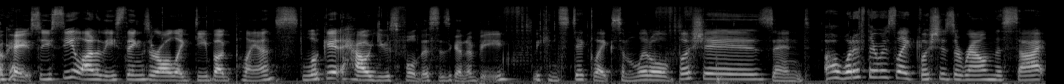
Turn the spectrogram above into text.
Okay, so you see a lot of these things are all like debug plants, look at how useful this is gonna be. We can stick like some little bushes and, oh, what if there was like bushes around the side?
